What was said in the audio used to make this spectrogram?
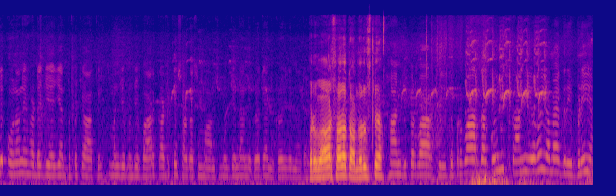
ਤੇ ਉਹਨਾਂ ਨੇ ਸਾਡੇ ਜੇ ਏਜੰਟ ਬਚਾ ਕੇ ਮੰਜੇ ਮੰਜੇ ਬਾਹਰ ਕੱਢ ਕੇ ਸਾਡਾ ਸਮਾਨ ਸਮੂਨ ਜਿੰਨਾ ਨਿਕਲ ਗਿਆ ਨਿਕਲ ਜਿੰਨਾ ਰਹਿ ਪਰਿਵਾਰ ਸਾਰਾ ਤੰਦਰੁਸਤ ਆ? ਹਾਂਜੀ ਪਰਿਵਾਰ ਠੀਕ ਹੈ ਪਰਿਵਾਰ ਦਾ ਕੋਈ ਨੁਕਸਾਨ ਨਹੀਂ ਇਹੋ ਹੀ ਆ ਮੈਂ ਗਰੀਬਣੀ ਆ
